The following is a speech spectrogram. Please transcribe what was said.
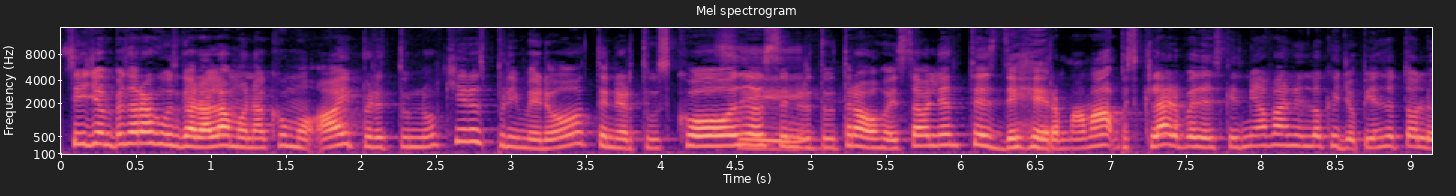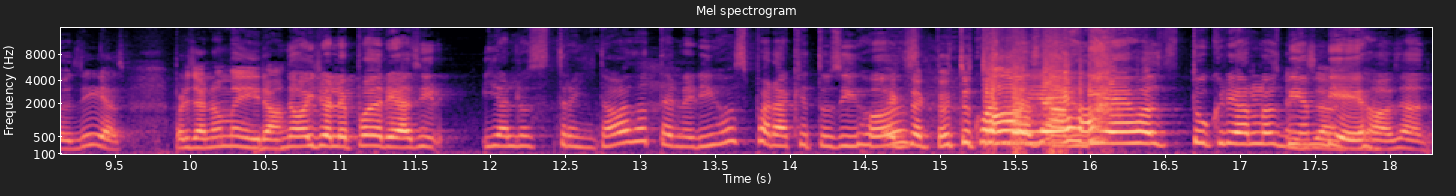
si yo empezara a juzgar a la mona como, ay, pero tú no quieres primero tener tus cosas, Sí. tener tu trabajo estable antes de ser mamá, pues claro, pues es que es mi afán, es lo que yo pienso todos los días, pero ya no me dirá, No, y yo le podría decir, y a los 30 vas a tener hijos para que tus hijos, Exacto, tú cuando sean vieja. viejos, tú criarlos bien Exacto. vieja. O sea,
